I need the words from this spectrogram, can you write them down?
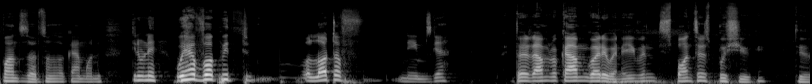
स्पोन्सर्सहरूसँग काम गर्नु किनभने we have work with lot of names क्या तर राम्रो काम गऱ्यो भने इभन स्पोन्सर्स पुस्यो कि त्यो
